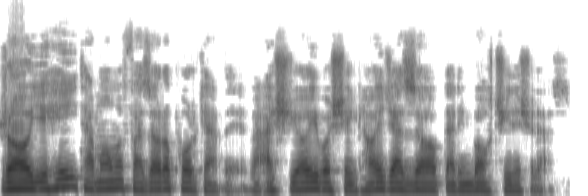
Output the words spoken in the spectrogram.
رایحه‌ای تمام فضا را پر کرده و اشیایی با شکل‌های جذاب در این باغ چیده شده است.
